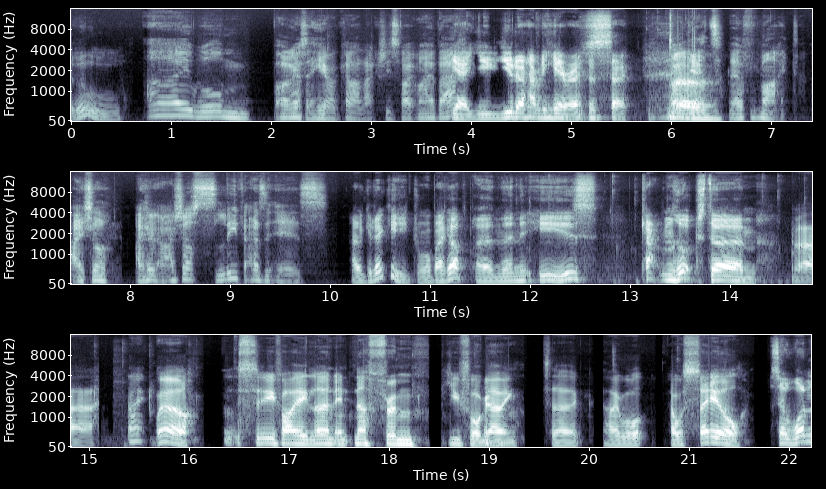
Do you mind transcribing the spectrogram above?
Ooh, I will. M- Oh, I guess a hero card actually. So my bad. yeah. You you don't have any heroes, so Not Uh. yet. Never mind. I shall. I shall. I shall s- leave it as it is. okie dokie. Draw back up, and then it is Captain Hook's turn. Ah, right. Well, let's see if I learn enough from you foregoing. So I will. I will sail. So one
